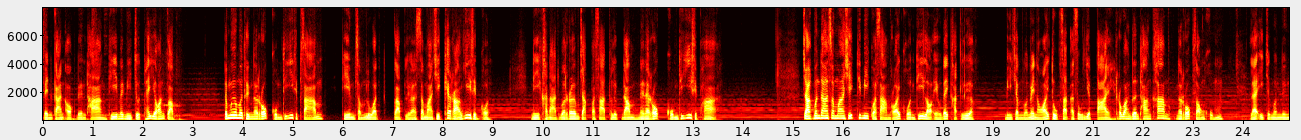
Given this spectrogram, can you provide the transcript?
เป็นการออกเดินทางที่ไม่มีจุดให้ย้อนกลับ แต่เมื่อมาถึงนรกขุมที่ 23 ทีมสำรวจกลับเหลือสมาชิกแค่ราว 20 คน นี่ขนาดว่าเริ่มจากปราสาทผลึกดำในนรกขุมที่ 25 จากบรรดาสมาชิกที่มีกว่า 300 คนที่ลอเอลได้คัดเลือก มีจำนวนไม่น้อยถูกสัตว์อสูรเหยียบตาย ระหว่างเดินทางข้ามนรกสองขุม และอีกจำนวนหนึ่ง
